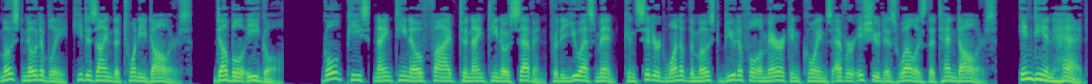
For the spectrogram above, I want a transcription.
Most notably, he designed the $20 double eagle Gold piece 1905 for the U.S. Mint, considered one of the most beautiful American coins ever issued as well as the $10 Indian head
